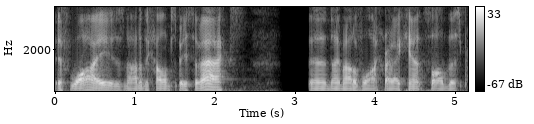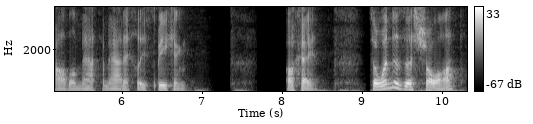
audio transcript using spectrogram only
if y is not in the column space of x, then I'm out of luck, right? I can't solve this problem mathematically speaking. Okay, so when does this show up?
